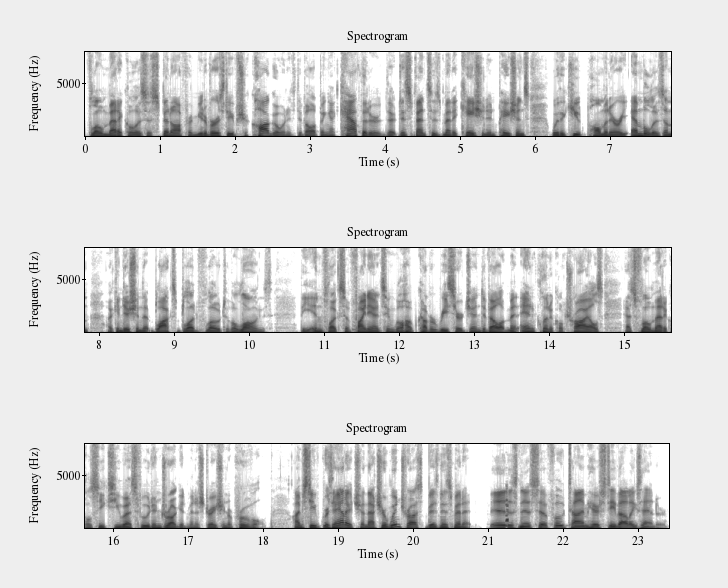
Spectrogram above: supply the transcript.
Flow Medical is a spinoff from University of Chicago and is developing a catheter that dispenses medication in patients with acute pulmonary embolism, a condition that blocks blood flow to the lungs. The influx of financing will help cover research and development and clinical trials as Flow Medical seeks U.S. Food and Drug Administration approval. I'm Steve Grzanich, and that's your Wintrust Business Minute. Business of food time. Here's Steve Alexander.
